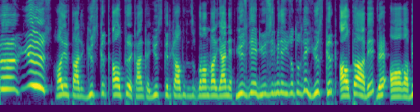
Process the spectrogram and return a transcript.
Ee, 100. Hayır Tarık 146 kanka. 146 zıplamam var. Yani 100 değil 120 değil 130 değil 146 abi. Ve abi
